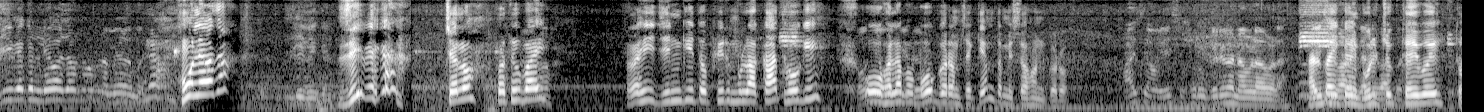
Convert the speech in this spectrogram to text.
જી વેગન લેવા જાઉં છું હમણાં મેળામાં? હું લેવા જા જી વેગન. જી વેગન. ચલો પથુભાઈ રહી જિંદગી તો ફિર મુલાકાત હોગી. ઓ હલા પર બહુ ગરમ છે. કેમ તમે સહન કરો? હાલ ભાઈ કઈ ભૂલચૂક થઈ હોય તો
